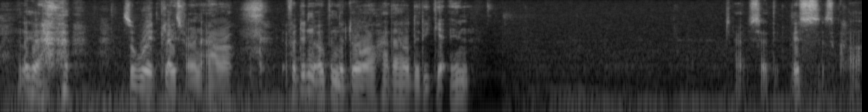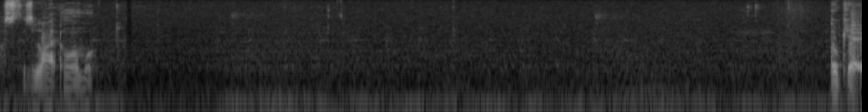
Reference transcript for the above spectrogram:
Look at that. it's a weird place for an arrow. If I didn't open the door, how the hell did he get in? Alright, so th this is class. This is light armor. Okay.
